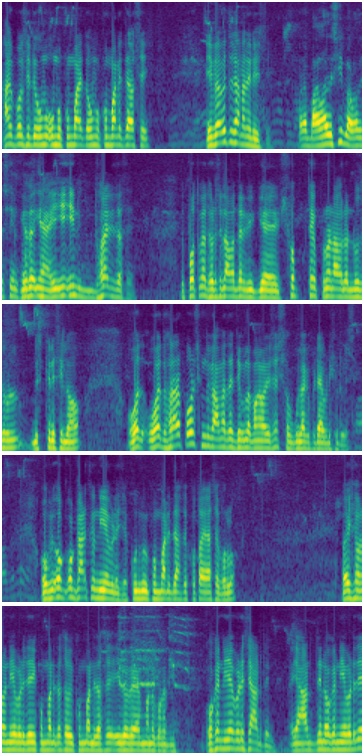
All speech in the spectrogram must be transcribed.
আমি বলছি যে অমুক কোম্পানিতে অমুক কোম্পানিতে আছে। এইভাবে তো জানা দিয়েছে মানে বাংলাদেশি বাংলাদেশি হ্যাঁ ধরাই দিতেছে। প্রথমে ধরেছিল আমাদের সব থেকে পুরোনো হলো নজরুল মিস্ত্রি ছিল। ও ও ধরার পর কিন্তু আমাদের যেগুলো বাংলাদেশে সবগুলোকে পিটাপিটি শুরু হয়েছে। ও ও- ও গাড়ি থেকে নিয়ে বেড়েছে। কোন কোন কোম্পানিতে আছে কোথায় আছে বলো? ওই সময় নিয়ে বেড়েছে এই কোম্পানিতে আছে ওই কোম্পানিতে আছে এইভাবে মনে করেন ওকে নিয়ে বেড়েছে আট দিন। এই আট দিন ওকে নিয়ে বেড়েছে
